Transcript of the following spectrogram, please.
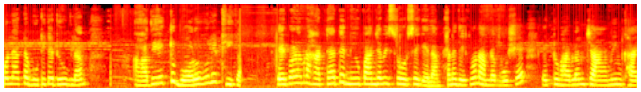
বলে একটা বুটিকে ঢুকলাম। আদি একটু বড় হলে ঠিক আছে এরপর আমরা হাঁটতে হাঁটতে নিউ পাঞ্জাবি স্টোর্সে গেলাম। এখানে দেখুন আমরা বসে একটু ভাবলাম চাউমিন খাই।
